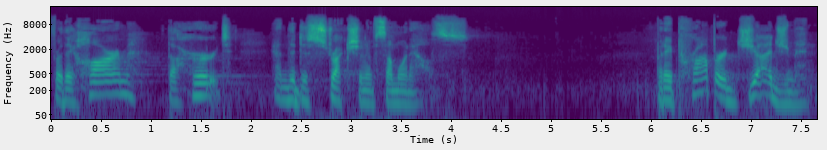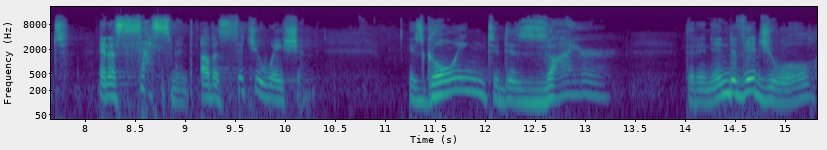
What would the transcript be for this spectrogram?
for the harm, the hurt, and the destruction of someone else. But a proper judgment, an assessment of a situation, is going to desire that an individual,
